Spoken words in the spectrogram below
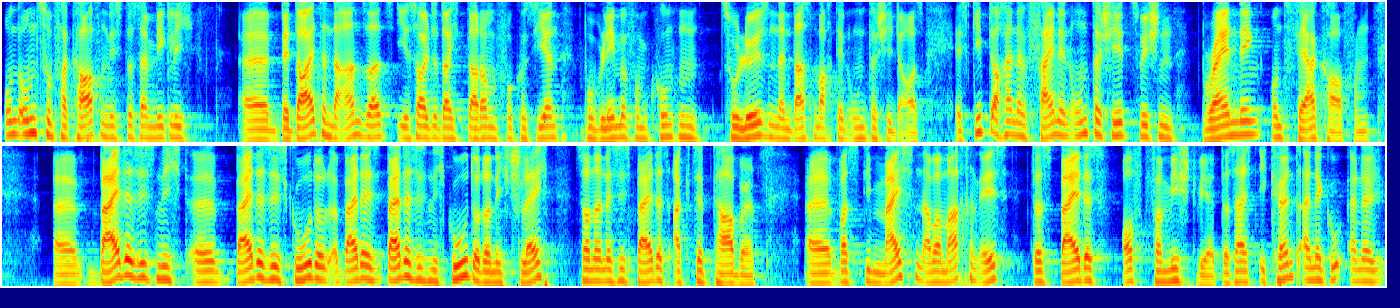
und um zu verkaufen ist das ein wirklich äh, bedeutender Ansatz. Ihr solltet euch darum fokussieren, Probleme vom Kunden zu lösen, denn das macht den Unterschied aus. Es gibt auch einen feinen Unterschied zwischen Branding und Verkaufen. Äh, beides ist nicht, äh, beides ist gut, beides, beides ist nicht gut oder nicht schlecht, sondern es ist beides akzeptabel. Was die meisten aber machen ist, dass beides oft vermischt wird. Das heißt, ihr könnt eine, eine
